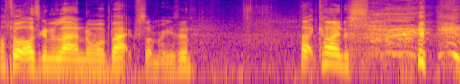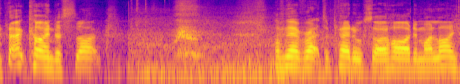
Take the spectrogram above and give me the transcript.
I thought I was going to land on my back for some reason. That kind of, that kind of sucks. I've never had to pedal so hard in my life.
